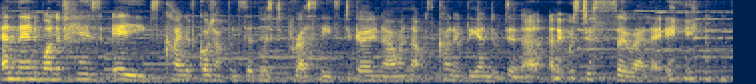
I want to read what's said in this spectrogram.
And then one of his aides kind of got up and said, Mr. Peres needs to go now. And that was kind of the end of dinner. And it was just so LA.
